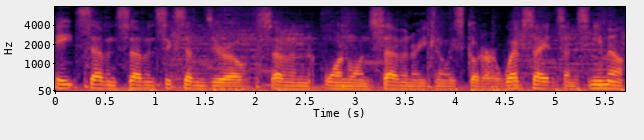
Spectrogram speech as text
877 670 7117, or you can always go to our website and send us an email.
